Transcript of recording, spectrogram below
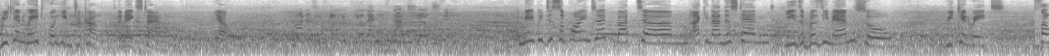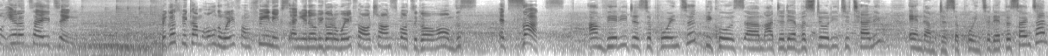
we can wait for him to come the next time. Yeah. How does it make you feel that he's not here today? Maybe disappointed, but um, I can understand he's a busy man, so we can wait. So irritating because we come all the way from Phoenix and you know we got to wait for our transport to go home. This it sucks. I'm very disappointed because um, I did have a story to tell him, and I'm disappointed at the same time.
